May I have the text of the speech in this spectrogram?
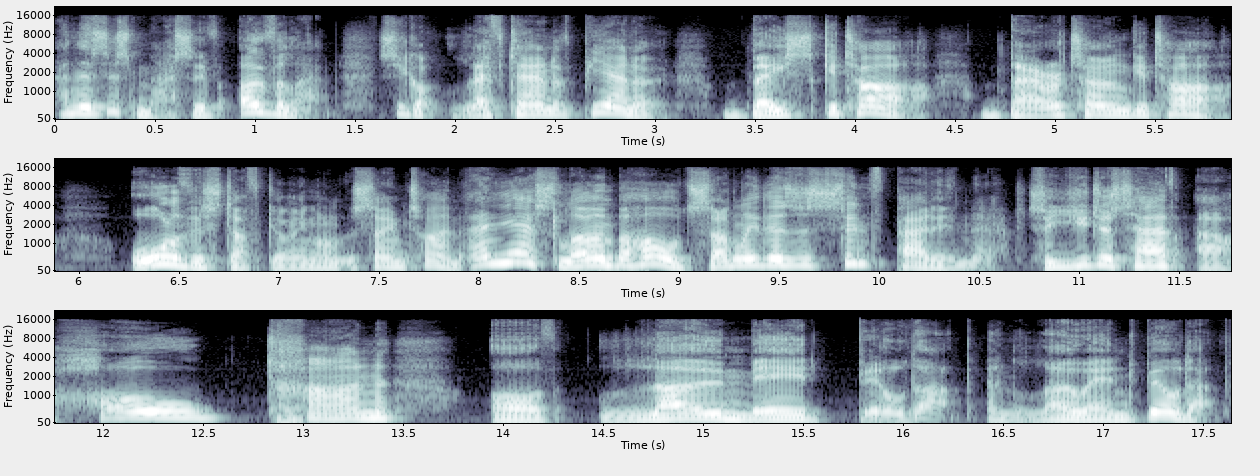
and there's this massive overlap. So you've got left hand of piano, bass guitar, baritone guitar, all of this stuff going on at the same time. And yes, lo and behold, suddenly there's a synth pad in there. So you just have a whole ton of low mid build up and low end build up.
